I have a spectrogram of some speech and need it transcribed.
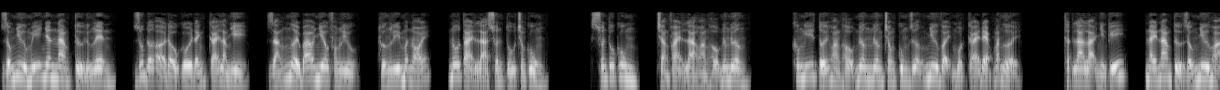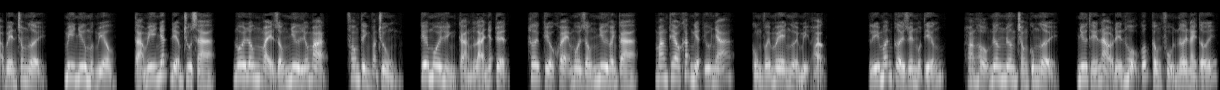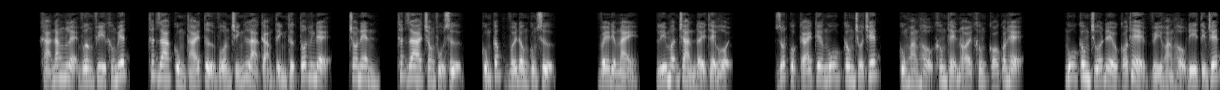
Giống như mỹ nhân nam tử đứng lên, giúp đỡ ở đầu gối đánh cái làm nhi, dáng người bao nhiêu phong lưu, hướng Lý Mẫn nói, nô tài là Xuân Tú trong cung. Xuân Tú cung, chẳng phải là hoàng hậu nương nương. Không nghĩ tới hoàng hậu nương nương trong cung dưỡng như vậy một cái đẹp mắt người. Thật là lại nhìn kỹ, này nam tử giống như họa bên trong người, mi như mực miêu, tả mi nhất điểm chu sa, đôi lông mày giống như liễu mạn, phong tình vạn trùng, kia môi hình càng là nhất tuyệt, hơi kiểu khỏe môi giống như hoanh ca, mang theo khắc nghiệt ưu nhã, cùng với mê người mị hoặc. Lý Mẫn cười duyên một tiếng, hoàng hậu nương nương trong cung người, như thế nào đến hộ quốc công phủ nơi này tới. Khả năng lệ vương phi không biết, thất gia cùng thái tử vốn chính là cảm tình thực tốt huynh đệ, cho nên, thất gia trong phụ sự, cung cấp với đông cung sự. Về điểm này, Lý Mẫn tràn đầy thể hội. Rốt cuộc cái kia ngũ công chúa chết, cùng hoàng hậu không thể nói không có quan hệ. Ngũ công chúa đều có thể vì hoàng hậu đi tìm chết.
